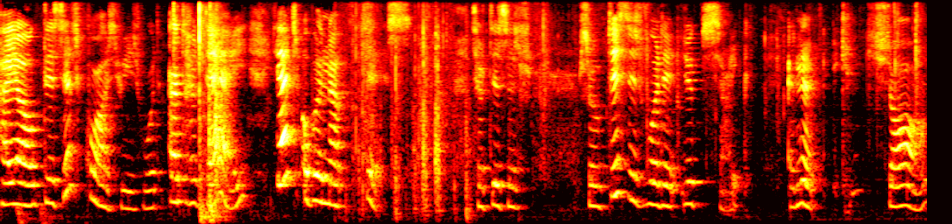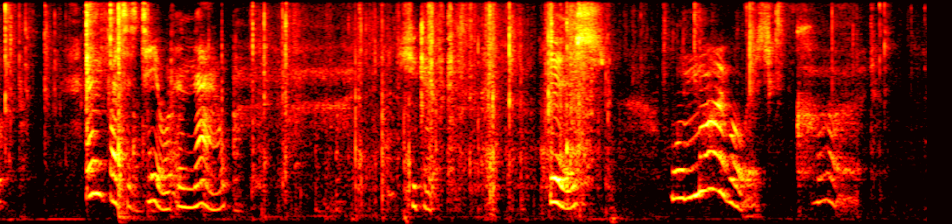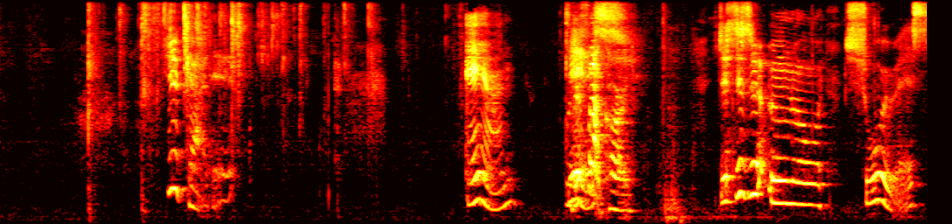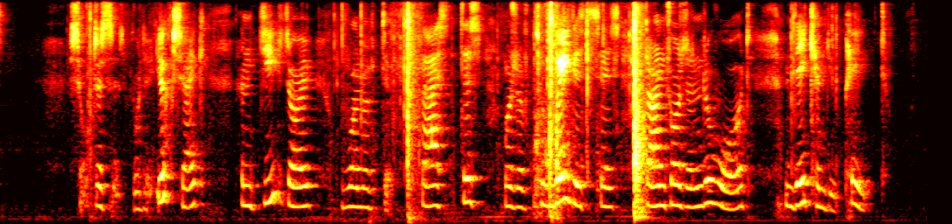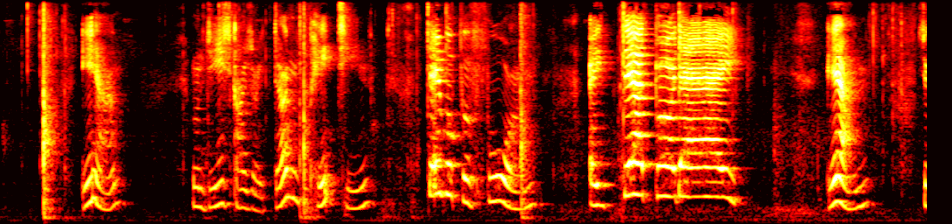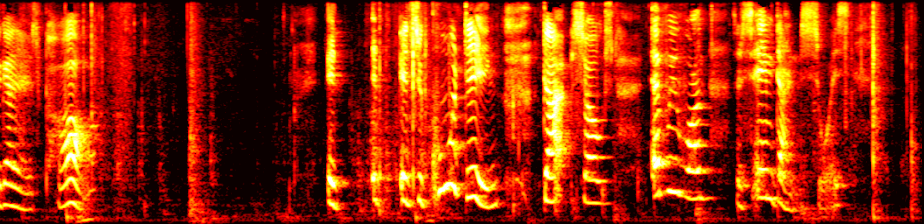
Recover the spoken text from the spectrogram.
Hello, this is Crosby's World, and today, let's open up this. So this is, so this is what it looks like, and then it can jump and flash his tail, and now you can. This will marvelous card. It. And What is that this- card? This is an Unosaurus. So this is what it looks like. And these are one of the fastest, one of the greatest dinosaurs in the world. And they can do paint. And when these guys are done painting, they will perform a death party. And look at his paw. It, it, it's a cool thing that shows everyone the same dinosaurs.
